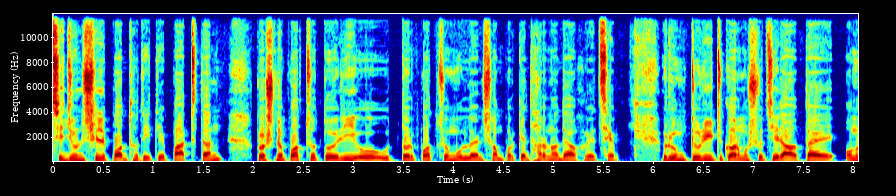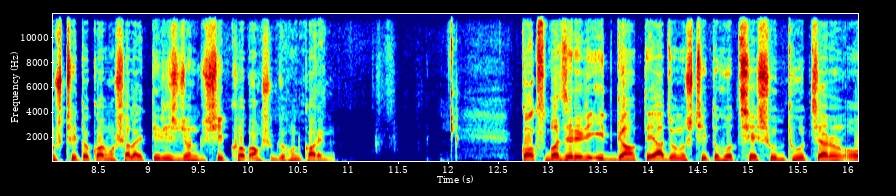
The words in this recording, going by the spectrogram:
সৃজনশীল পদ্ধতিতে পাঠদান প্রশ্নপত্র তৈরি ও উত্তরপত্র মূল্যায়ন সম্পর্কে ধারণা দেওয়া হয়েছে। রুম টু রিড কর্মসূচির আওতায় অনুষ্ঠিত কর্মশালায় তিরিশ জন শিক্ষক অংশগ্রহণ করেন। কক্সবাজারের ঈদগাঁওতে আজ অনুষ্ঠিত হচ্ছে শুদ্ধ উচ্চারণ ও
